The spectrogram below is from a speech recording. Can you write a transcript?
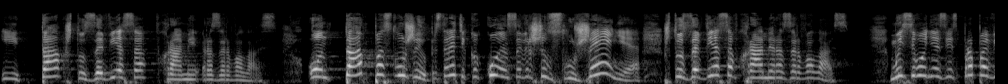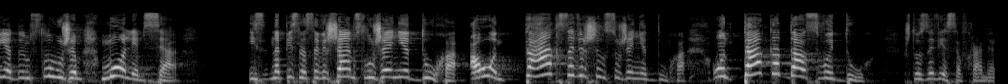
И так, что завеса в храме разорвалась. Он так послужил. Представляете, какое он совершил служение, что завеса в храме разорвалась. Мы сегодня здесь проповедуем, служим, молимся. И написано, совершаем служение Духа. А он так совершил служение Духа. Он так отдал свой Дух, что завеса в храме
